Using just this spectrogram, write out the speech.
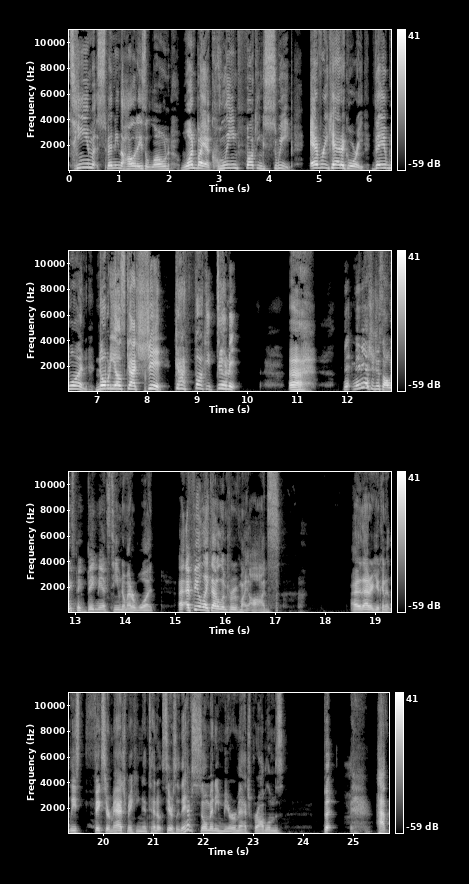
team spending the holidays alone won by a clean fucking sweep. Every category, they won. Nobody else got shit. God fuck it, damn it. Uh, maybe I should just always pick Big Man's team no matter what. I, I feel like that'll improve my odds. Either that or you can at least fix your matchmaking, Nintendo. Seriously, they have so many mirror match problems. But have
